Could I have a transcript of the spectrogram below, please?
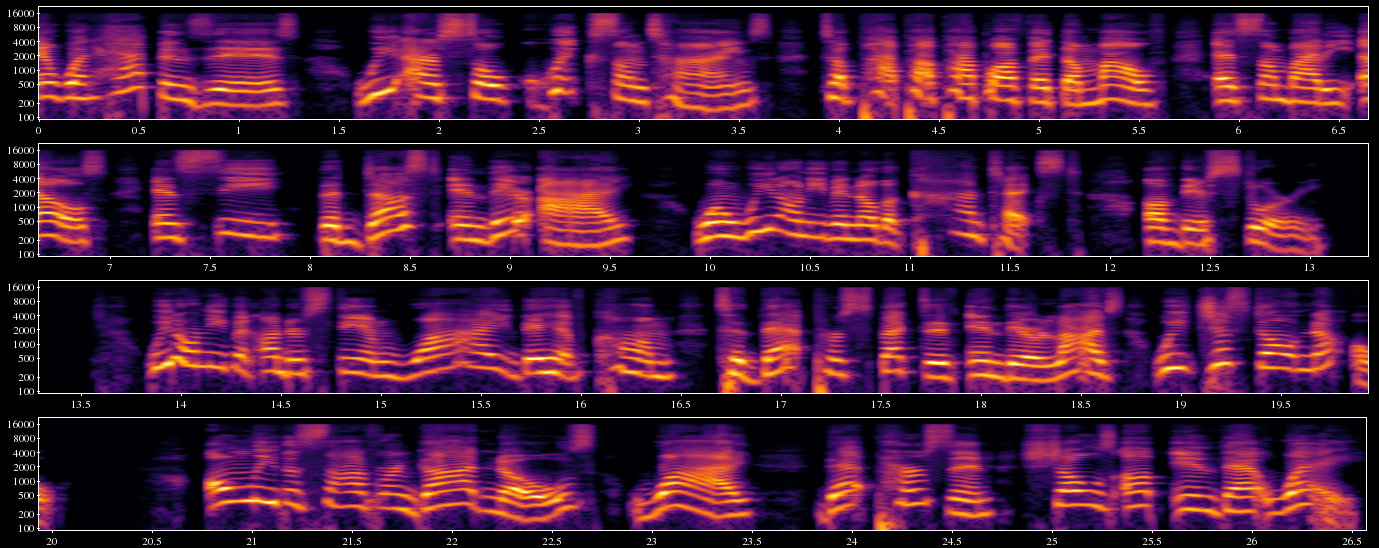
And what happens is we are so quick sometimes to pop, pop, pop off at the mouth at somebody else and see the dust in their eye when we don't even know the context of their story. We don't even understand why they have come to that perspective in their lives. We just don't know. Only the sovereign God knows why that person shows up in that way.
